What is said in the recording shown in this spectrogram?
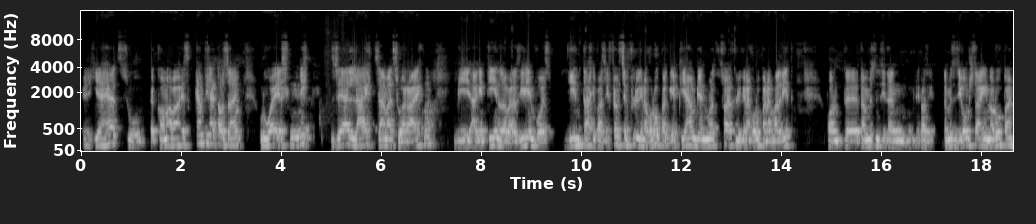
äh, hierher zu bekommen, aber es kann vielleicht auch sein, Uruguay ist nicht sehr leicht, sagen zu erreichen, wie Argentinien oder Brasilien, wo es jeden Tag, ich weiß nicht, 15 Flüge nach Europa gibt. Hier haben wir nur zwei Flüge nach Europa, nach Madrid. Und äh, dann müssen sie dann, ich weiß nicht, dann müssen sie umsteigen in Europa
